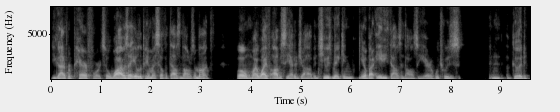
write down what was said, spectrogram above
you got to prepare for it. So why was I able to pay myself a thousand dollars a month? Well, my wife obviously had a job and she was making, you know, about eighty thousand dollars a year, which was good.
